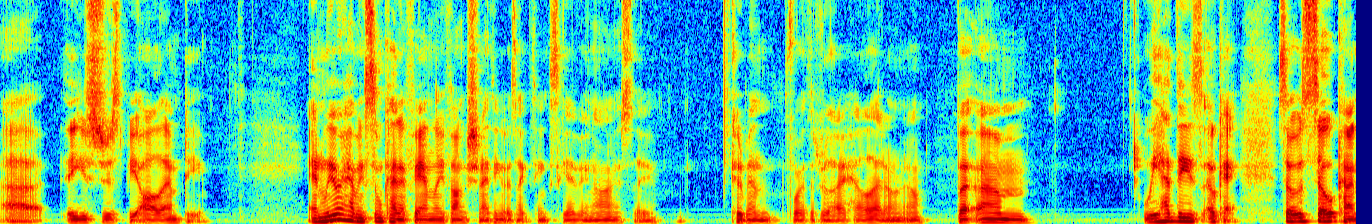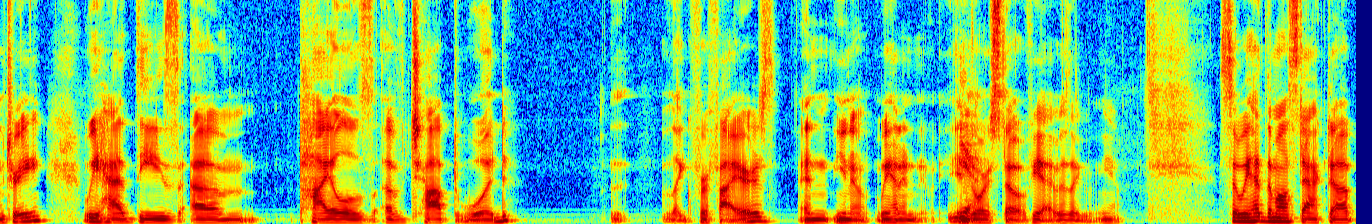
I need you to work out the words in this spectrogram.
uh, it used to just be all empty. And we were having some kind of family function. I think it was like Thanksgiving, honestly. Could have been Fourth of July. Hell, I don't know. But um, we had these. Okay, so it was so country. We had these um, piles of chopped wood, like for fires, and you know we had an Yeah. indoor stove. Yeah, it was like yeah. So we had them all stacked up,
